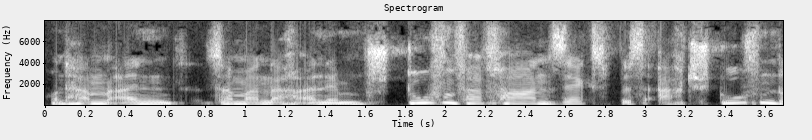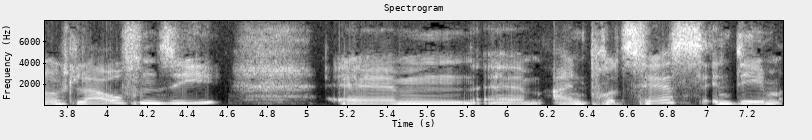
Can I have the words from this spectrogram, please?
und haben einen, sagen wir, nach einem Stufenverfahren sechs bis acht Stufen durchlaufen sie ähm, ähm, einen Prozess, in dem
